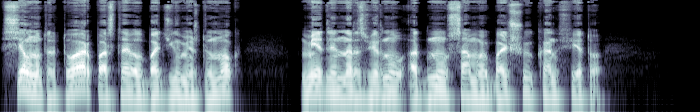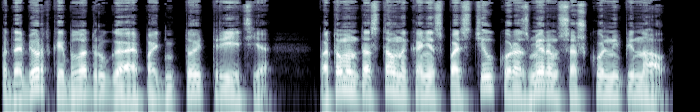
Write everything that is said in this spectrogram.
Сел на тротуар, поставил бадью между ног, медленно развернул одну самую большую конфету. Под оберткой была другая, под той третья. Потом он достал, наконец, постилку размером со школьный пенал.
